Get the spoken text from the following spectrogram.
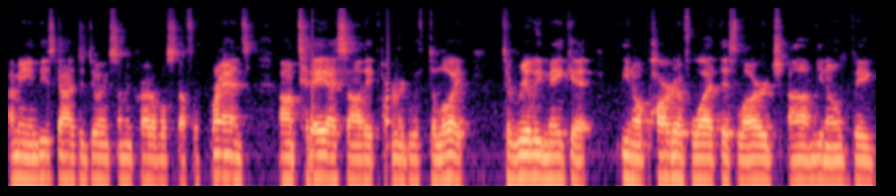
I mean, these guys are doing some incredible stuff with brands. Um, today, I saw they partnered with Deloitte to really make it you know part of what this large um, you know big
